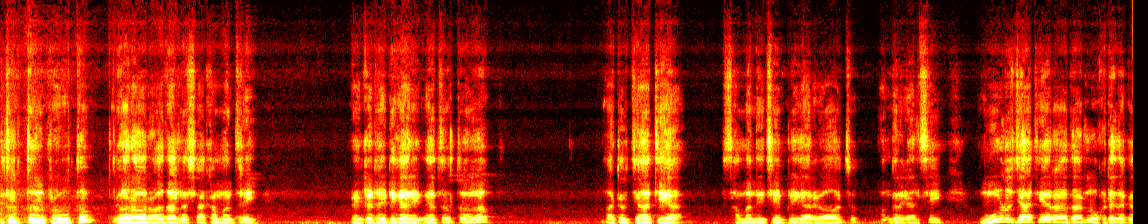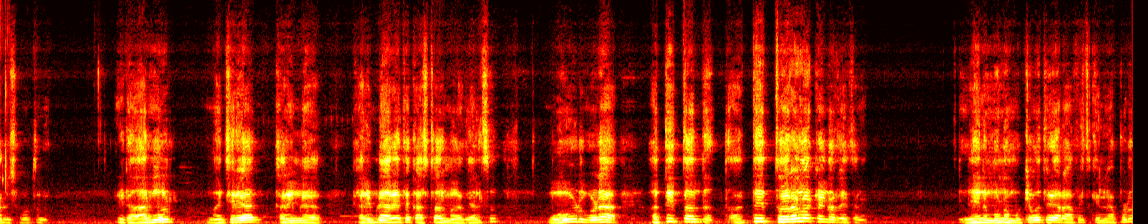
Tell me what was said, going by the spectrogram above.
నేతృత్వం ప్రభుత్వం గౌరవ రహదారుల శాఖ మంత్రి వెంకటరెడ్డి గారి నేతృత్వంలో అటు జాతీయ సంబంధించి ఎంపీ గారు కావచ్చు అందరు కలిసి మూడు జాతీయ రహదారులు ఒకటే దగ్గర నుంచి పోతున్నాయి. ఇటు ఆర్మూర్ మంచిర్యాల్ కరీంనగర్. కరీంనగర్ అయితే కష్టాలు మనకు తెలుసు. మూడు కూడా అతి అతి త్వరలో టెండర్లు అవుతున్నాయి. నేను మొన్న ముఖ్యమంత్రి గారి ఆఫీస్కి వెళ్ళినప్పుడు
